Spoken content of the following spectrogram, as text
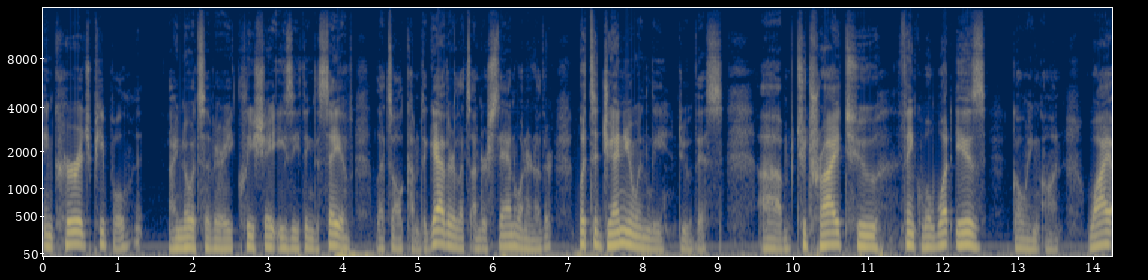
encourage people. I know it's a very cliche, easy thing to say of let's all come together, let's understand one another, but to genuinely do this um, to try to think, well, what is going on? Why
